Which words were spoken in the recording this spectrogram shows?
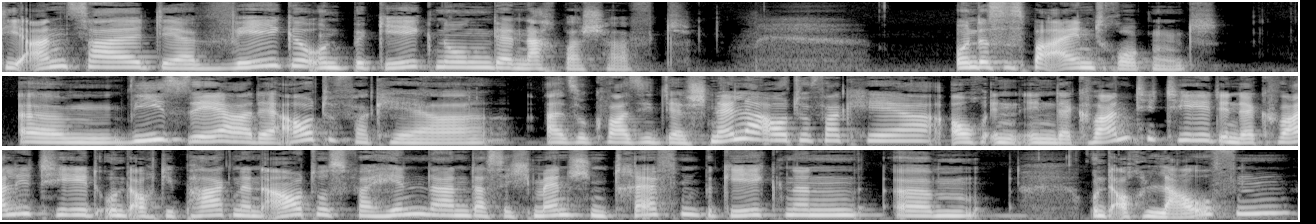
die Anzahl der Wege und Begegnungen der Nachbarschaft. Und es ist beeindruckend, ähm, wie sehr der Autoverkehr also quasi der schnelle Autoverkehr, auch in, in der Quantität, in der Qualität und auch die parkenden Autos verhindern, dass sich Menschen treffen, begegnen ähm, und auch laufen,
